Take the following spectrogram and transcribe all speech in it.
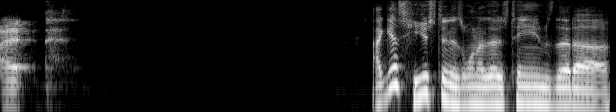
I I guess Houston is one of those teams that uh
